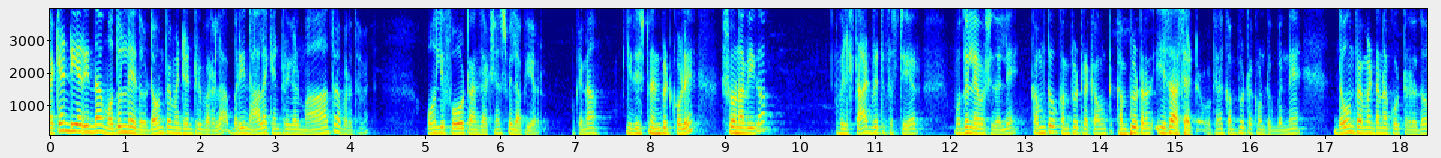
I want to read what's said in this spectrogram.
ಸೆಕೆಂಡ್ ಇಯರಿಂದ ಮೊದಲನೇದು ಡೌನ್ ಪೇಮೆಂಟ್ ಎಂಟ್ರಿ ಬರಲ್ಲ, ಬರೀ ನಾಲ್ಕು ಎಂಟ್ರಿಗಳು ಮಾತ್ರ ಬರ್ತವೆ. Only four transactions will appear ಓಕೆನಾ ಇದಿಷ್ಟು ನೆನ್ಪಿಟ್ಕೊಳ್ಳಿ. ಸೊ ನಾವೀಗ will start with first year ಮೊದಲನೇ ವರ್ಷದಲ್ಲಿ come to computer account computer is asset ಓಕೆನಾ ಕಂಪ್ಯೂಟರ್ ಅಕೌಂಟಿಗೆ ಬನ್ನಿ. ಡೌನ್ ಪೇಮೆಂಟನ್ನು ಕೊಟ್ಟಿರೋದು.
